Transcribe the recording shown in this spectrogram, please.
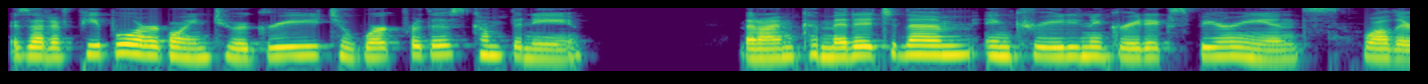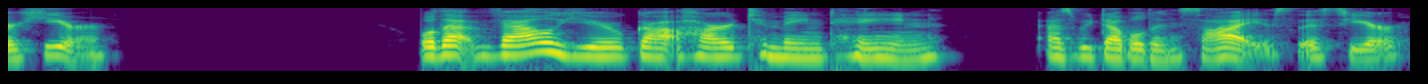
was that if people are going to agree to work for this company, that I'm committed to them in creating a great experience while they're here. Well, that value got hard to maintain as we doubled in size this year.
